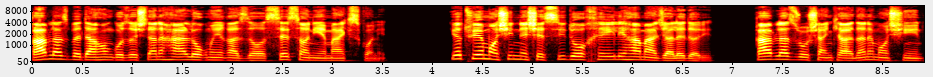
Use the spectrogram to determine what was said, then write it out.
قبل از به دهان گذاشتن هر لقمه غذا سه ثانیه مکس کنید. یا توی ماشین نشستید و خیلی هم عجله دارید. قبل از روشن کردن ماشین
